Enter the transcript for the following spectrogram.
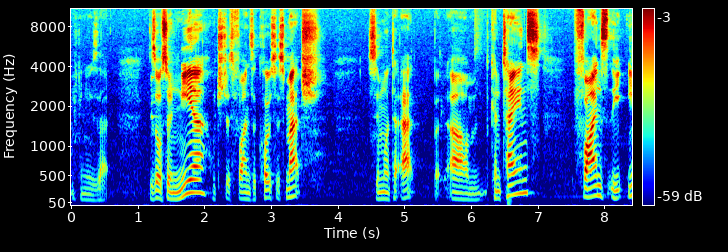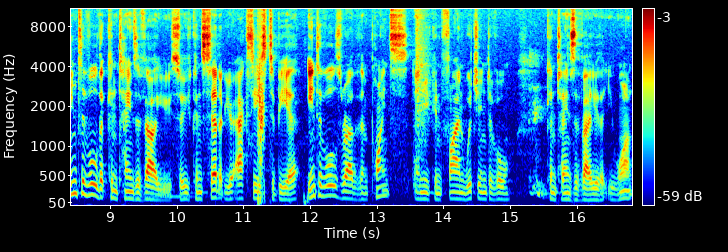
You can use that. There's also near, which just finds the closest match, similar to at, but um, contains finds the interval that contains a value. So you can set up your axes to be intervals rather than points, and you can find which interval contains the value that you want.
